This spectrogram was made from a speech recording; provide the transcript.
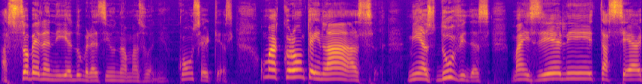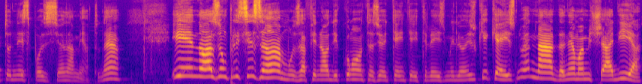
à soberania do Brasil na Amazônia. Com certeza. O Macron tem lá as minhas dúvidas, mas ele está certo nesse posicionamento, né? E nós não precisamos, afinal de contas, de 83 milhões. O que, que é isso? Não é nada, né? Uma micharia.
